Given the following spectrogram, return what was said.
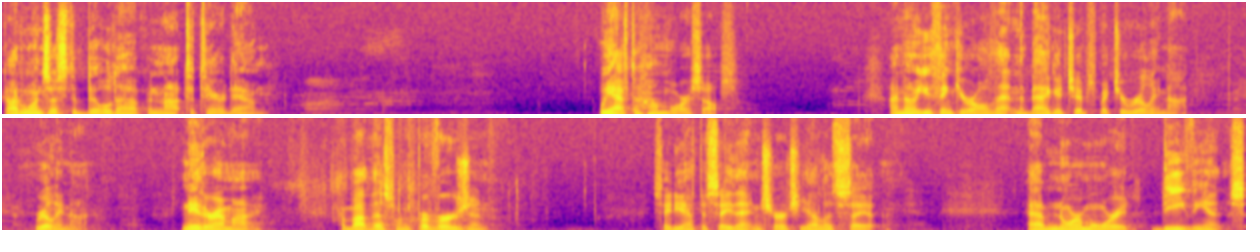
God wants us to build up and not to tear down. We have to humble ourselves. I know you think you're all that in a bag of chips, but you're really not. Really not. Neither am I. How about this one? Perversion. Say, do you have to say that in church? Yeah, let's say it. Abnormal or deviance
